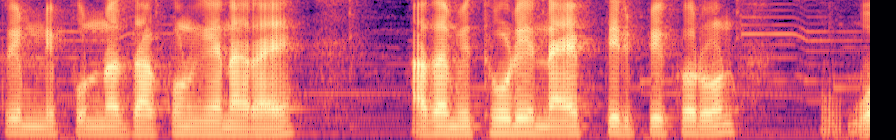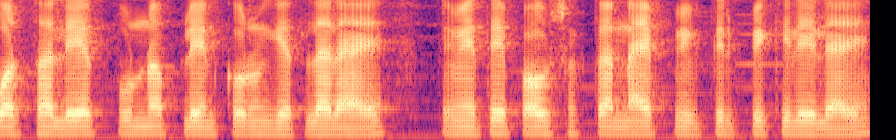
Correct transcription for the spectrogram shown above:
क्रीमने पूर्ण झाकून घेणार आहे. आता मी थोडी नाईफ तिरपी करून वरचा लेअर पूर्ण प्लेन करून घेतलेला आहे. तुम्ही ते पाहू शकता नाईफ मी तिरपी केलेली आहे.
